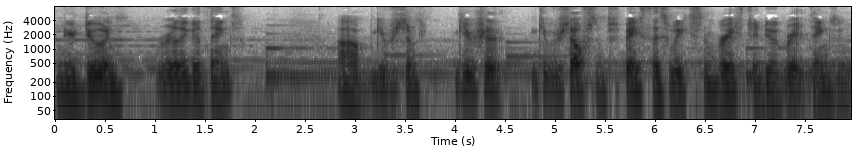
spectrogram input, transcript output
and you're doing really good things. Um, give give give yourself some space this week, some grace to do great things and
